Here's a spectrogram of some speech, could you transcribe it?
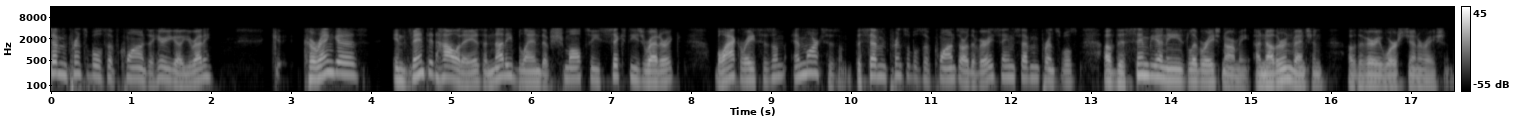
Seven Principles of Kwanzaa. Here you go. You ready? K- Karenga's invented holiday is a nutty blend of schmaltzy 60s rhetoric, black racism, and Marxism. The seven principles of Kwanzaa are the very same seven principles of the Symbionese Liberation Army, another invention of the very worst generation.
